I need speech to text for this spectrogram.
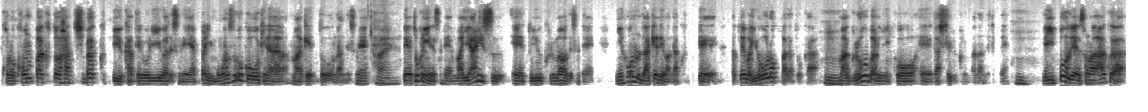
このコンパクトハッチバックっていうカテゴリーはですね、やっぱりものすごく大きなマーケットなんですね。はい、で特にですね、まあ、ヤリス、えー、という車はですね、日本だけではなくて、例えばヨーロッパだとか、うん、まあ、グローバルにこう、えー、出している車なんですね。うん、で一方で、そのアクア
